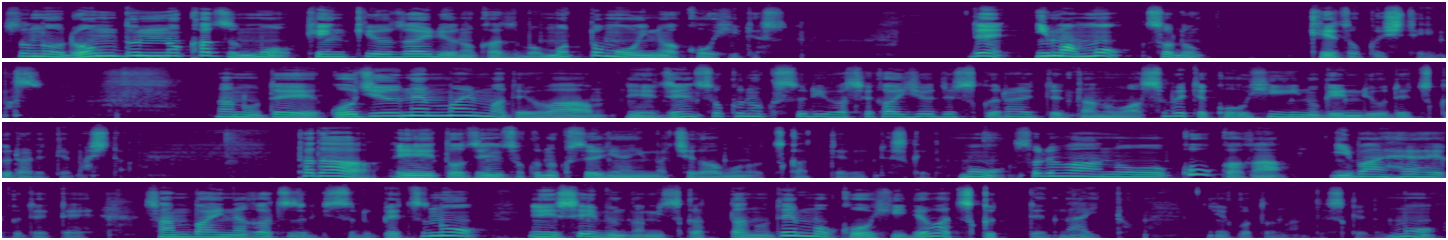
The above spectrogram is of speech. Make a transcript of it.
その論文の数も研究材料の数も最も多いのはコーヒーです。で今もその継続しています。なので50年前までは、ね、喘息の薬は世界中で作られてたのは全てコーヒーの原料で作られてました。ただ、えーと、喘息の薬には今違うものを使ってるんですけどもそれはあの効果が2倍早く出て3倍長続きする別の、え、成分が見つかったのでもうコーヒーでは作ってないということなんですけども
